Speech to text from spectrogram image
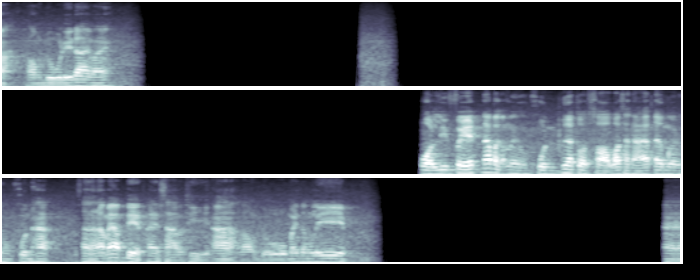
อะ ลองดูดิได้ไหมกดรีเฟซหน้าบัตรกำเนิดของคุณเพื่อตรวจสอบว่าสถานะเติมเงินของคุณหัก สถานะไม่อัปเดตภายในสามนาที อ่า ลองดูไม่ต้องรีบ อ่า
